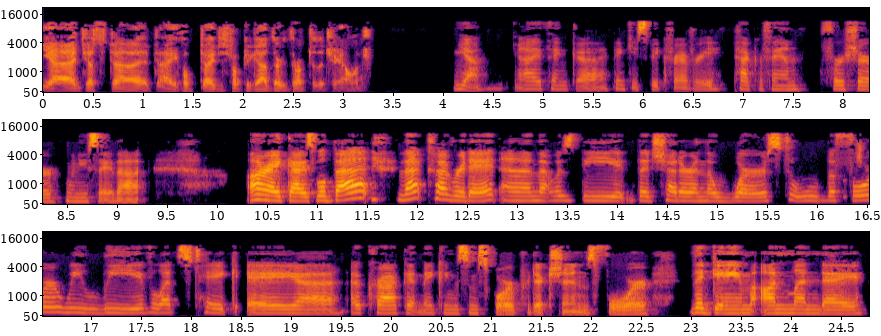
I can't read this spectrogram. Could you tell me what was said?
yeah, I just uh, I hope I just hope to God they're they're up to the challenge. Yeah, I think uh, I think you speak for every Packer fan for sure when you say that. All right, guys. Well, that, that covered it. And that was the, the cheddar and the Wurst. Before we leave, let's take a, uh, a crack at making some score predictions for the game on Monday.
